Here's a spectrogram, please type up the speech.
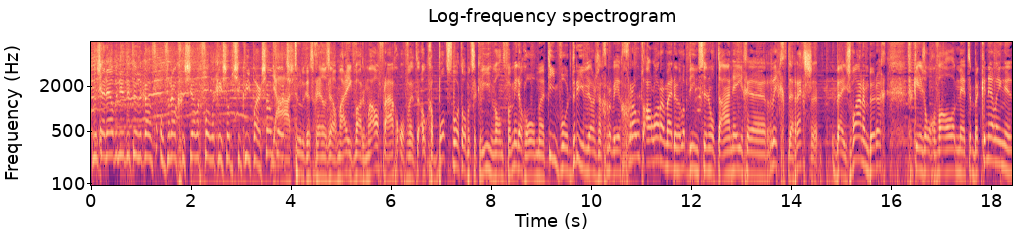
We zijn heel benieuwd natuurlijk of, of er ook gezellig volk is op het circuitpark Ja, Zandvoort. natuurlijk is het geheel zelf. Maar ik wou me afvragen of het ook gebotst wordt op het circuit. Want vanmiddag om eh, tien voor drie was er weer groot alarm bij de hulpdiensten op de A9 richt, rechts eh, bij Zwanenburg. Verkeersongeval met beknelling. En,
